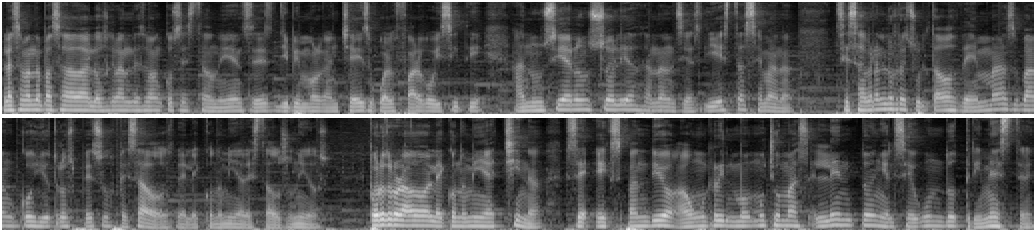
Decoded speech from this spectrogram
La semana pasada los grandes bancos estadounidenses JP Morgan Chase, Wells Fargo y Citi anunciaron sólidas ganancias y esta semana se sabrán los resultados de más bancos y otros pesos pesados de la economía de Estados Unidos. Por otro lado, la economía china se expandió a un ritmo mucho más lento en el segundo trimestre,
